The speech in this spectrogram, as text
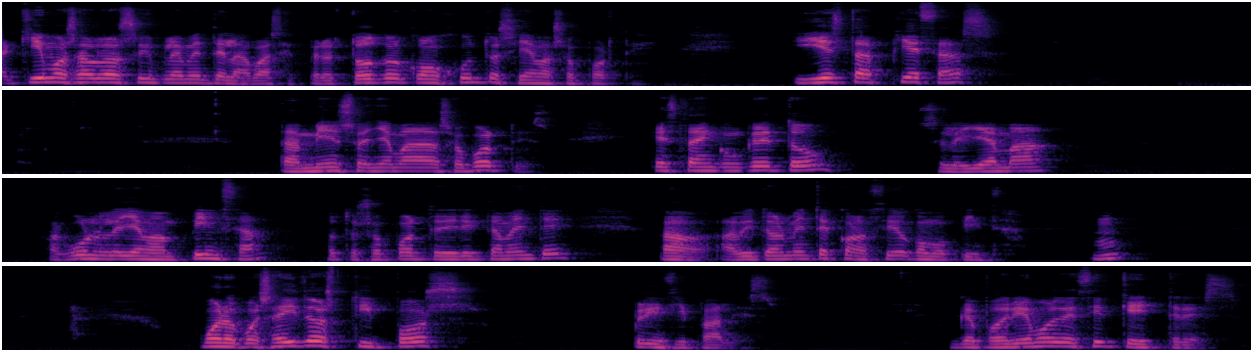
aquí hemos hablado simplemente de la base, pero todo el conjunto se llama soporte. Y estas piezas también son llamadas soportes. Esta en concreto se le llama algunos le llaman pinza, otro soporte directamente, habitualmente es conocido como pinza. Bueno, pues hay dos tipos principales. Que podríamos decir que hay tres.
